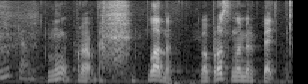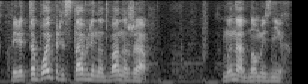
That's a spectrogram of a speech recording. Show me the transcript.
Неправда. Ну, правда. Ладно, вопрос номер пять. Перед тобой представлено два ножа. Мы на одном из них.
